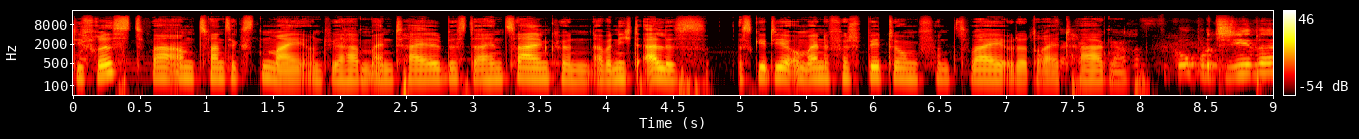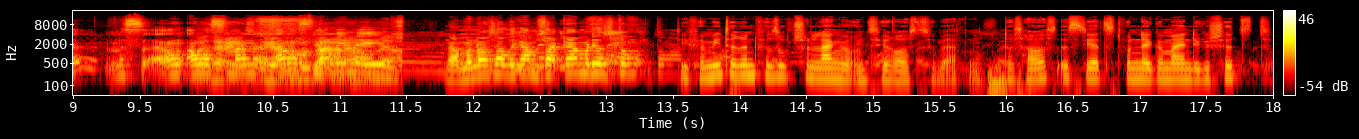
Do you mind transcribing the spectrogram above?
Die Frist war am 20. Mai und wir haben einen Teil bis dahin zahlen können, aber nicht alles. Es geht hier um eine Verspätung von zwei oder drei Tagen. Die Vermieterin versucht schon lange, uns hier rauszuwerfen. Das Haus ist jetzt von der Gemeinde geschützt,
